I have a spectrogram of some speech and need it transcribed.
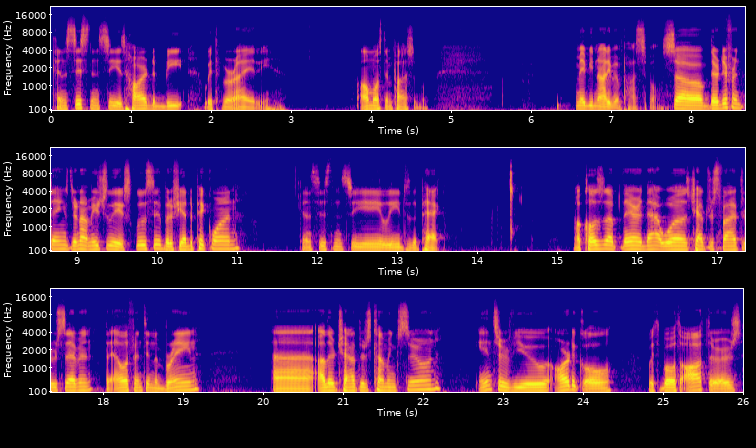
Consistency is hard to beat with variety, almost impossible. maybe not even possible. So they're different things. They're not mutually exclusive, but if you had to pick one, consistency leads the pack. I'll close it up there. That was chapters five through seven. The elephant in the brain. Uh, other chapters coming soon. Interview article with both authors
